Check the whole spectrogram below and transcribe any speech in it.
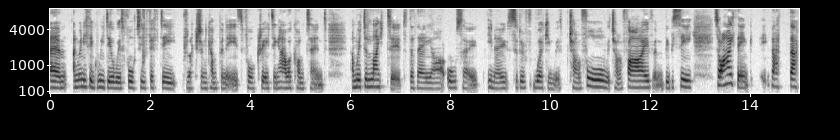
Um, and when you think we deal with 40, 50 production companies for creating our content, and we're delighted that they are also, you know, sort of working with Channel 4, with Channel 5 and BBC. So I think that that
